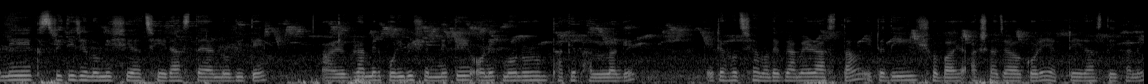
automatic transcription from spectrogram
অনেক স্মৃতি যেন মিশে আছে রাস্তায় আর নদীতে, আর গ্রামের পরিবেশ এমনিতেই অনেক মনোরম থাকে, ভালো লাগে। এটা হচ্ছে আমাদের গ্রামের রাস্তা, এটা দিয়েই সবাই আসা যাওয়া করে একটাই রাস্তা এখানে।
